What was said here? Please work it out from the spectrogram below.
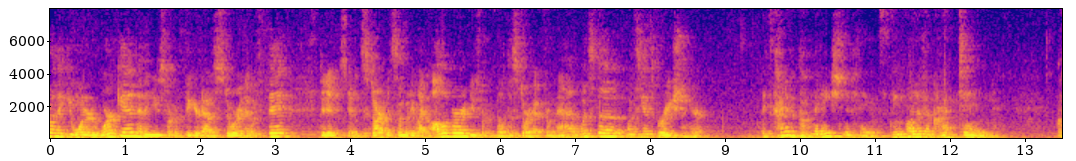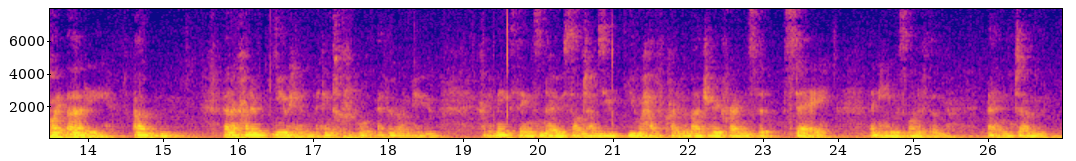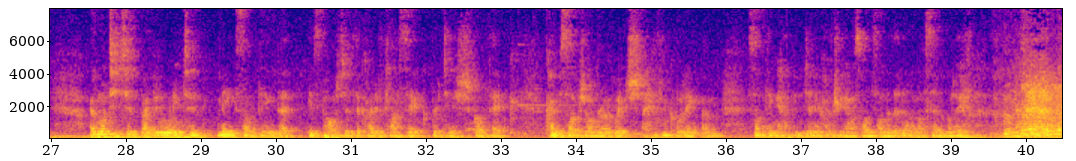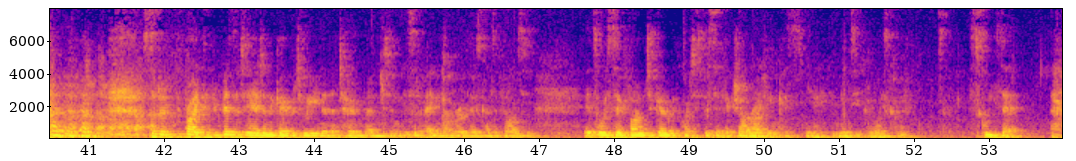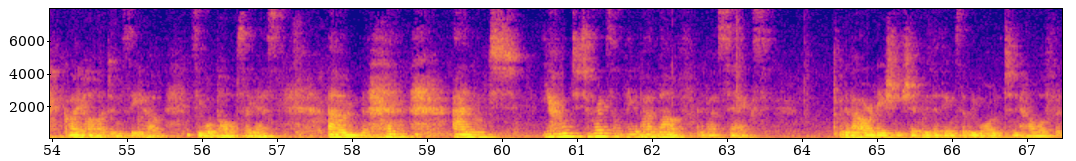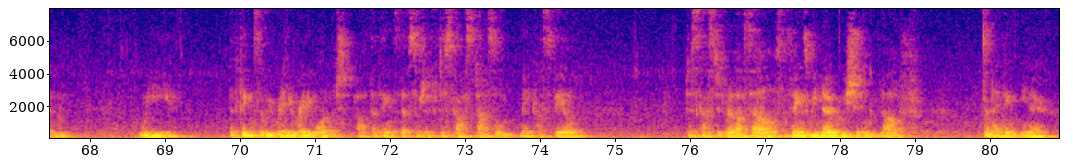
genre that you wanted to work in, and then you sort of figured out a story that would fit? Did it did it start with somebody like Oliver, and you sort of built a story up from that? What's the what's the inspiration here? It's kind of a combination of things. I think Oliver crept in quite early, um, and I kind of knew him. I think people, everyone who kind of makes things know sometimes you, you have kind of imaginary friends that stay, and he was one of them. And um, I wanted to, I've been wanting to make something that is part of the kind of classic British Gothic kind of subgenre, which I've been calling um, something happened in a country house one summer that none of us ever got over. sort of the Brideshead Revisited and the go-between and atonement and sort of any number of those kinds of films. And it's always so fun to go with quite a specific genre, I think, because you know it means you can always kind of squeeze it quite hard and see how see what pops, I guess. Um, and yeah, I wanted to write something about love and about sex and about our relationship with the things that we want and how often we, the things that we really, really want are the things that sort of disgust us or make us feel disgusted with ourselves, the things we know we shouldn't love. And I think, you know,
